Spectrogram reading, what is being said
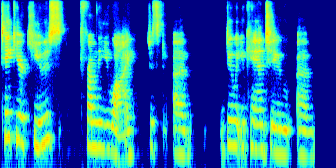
Take your cues from the UI. Just uh, do what you can to um,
